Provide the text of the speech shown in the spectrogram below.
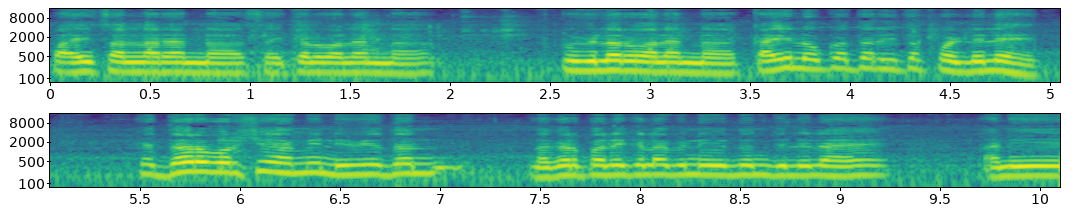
पायी चालणाऱ्यांना सायकलवाल्यांना टू व्हीलरवाल्यांना काही लोक तर इथं पडलेले आहेत. हे दरवर्षी आम्ही निवेदन नगरपालिकेला बी निवेदन दिलेलं आहे आणि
